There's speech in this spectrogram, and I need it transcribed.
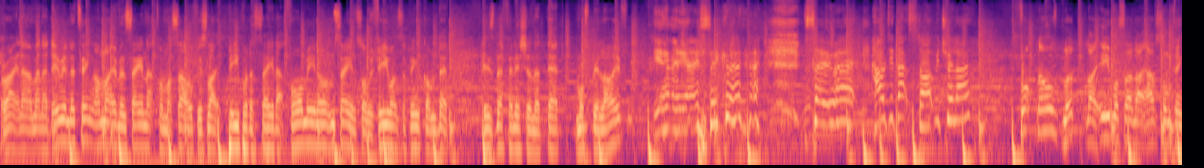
right now, man, I'm doing the thing. I'm not even saying that for myself. It's like people that say that for me. You know what I'm saying? So if he wants to think I'm dead, his definition of dead must be live. Yeah, yeah, sick. so, uh, how did that start with Triller? Fuck knows, blood. Like he must have like have something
